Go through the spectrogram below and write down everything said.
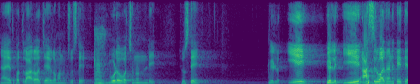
న్యాయాధిపతులు ఆరో అధ్యాయంలో మనం చూస్తే మూడవ వచనం నుండి చూస్తే వీళ్ళు ఏ వీళ్ళు ఏ ఆశీర్వాదానికైతే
